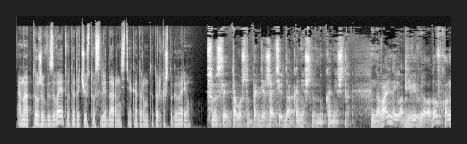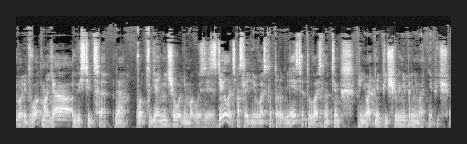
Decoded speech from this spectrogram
Она тоже вызывает вот это чувство солидарности, о котором ты только что говорил? В смысле того, что поддержать да, конечно, ну, конечно. Навальный, объявив голодовку, он говорит, вот моя инвестиция, да, вот я ничего не могу здесь сделать. Последняя власть, которая у меня есть, это власть над тем, принимать мне пищу или не принимать мне пищу.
